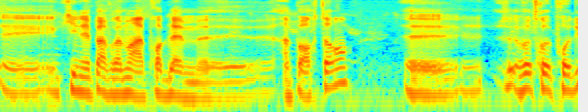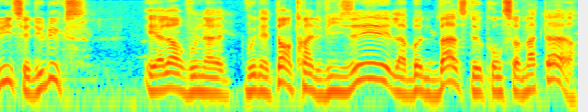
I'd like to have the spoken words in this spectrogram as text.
et, qui n'est pas vraiment un problème euh, important. Euh, votre produit, c'est du luxe. Et alors, vous n'êtes pas en train de viser la bonne base de consommateurs.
